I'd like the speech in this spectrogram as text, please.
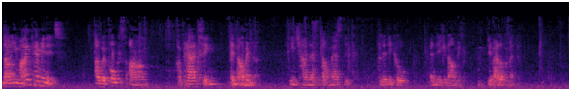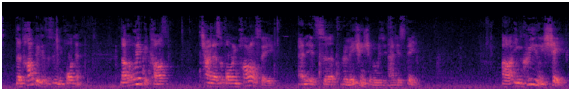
Now, in my 10 minutes, I will focus on perplexing phenomena in China's domestic, political, and economic development. The topic is important not only because China's foreign policy and its uh, relationship with the United States are increasingly shaped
